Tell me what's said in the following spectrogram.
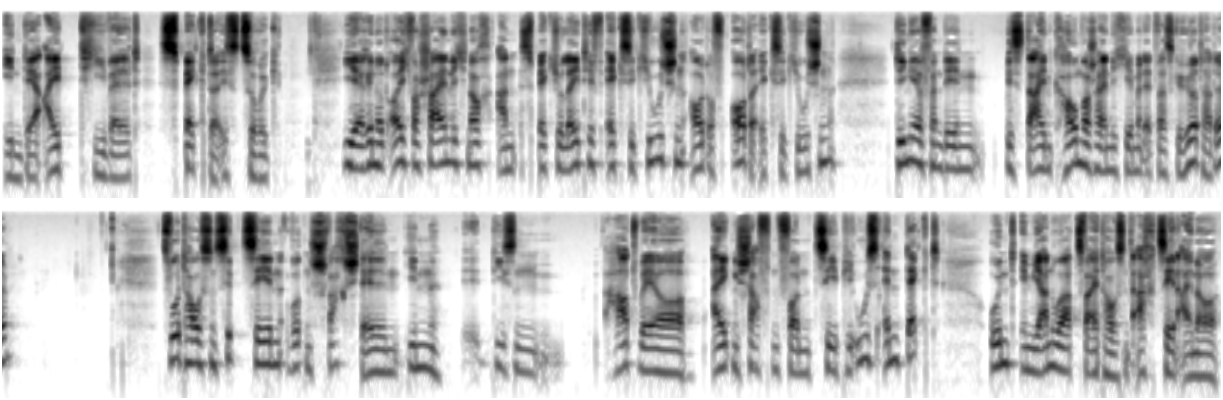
in der IT-Welt. Spectre ist zurück. Ihr erinnert euch wahrscheinlich noch an Speculative Execution, Out of Order Execution. Dinge, von denen bis dahin kaum wahrscheinlich jemand etwas gehört hatte. 2017 wurden Schwachstellen in äh, diesen Hardware-Eigenschaften von CPUs entdeckt und im Januar 2018 einer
